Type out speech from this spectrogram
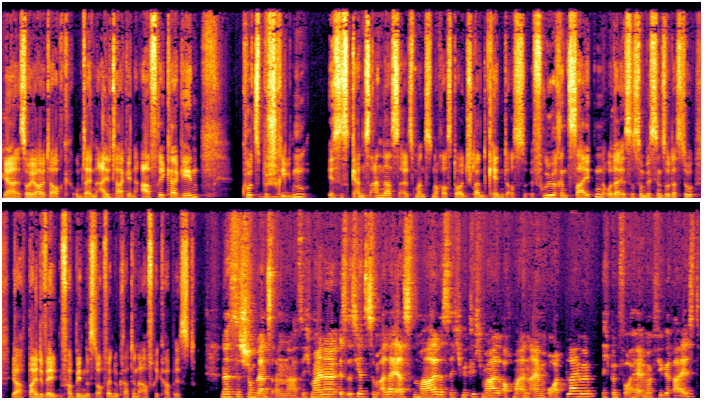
ja, es soll ja heute auch um deinen Alltag in Afrika gehen. Kurz beschrieben, ist es ganz anders, als man es noch aus Deutschland kennt, aus früheren Zeiten? Oder ist es so ein bisschen so, dass du ja beide Welten verbindest, auch wenn du gerade in Afrika bist? Na, es ist schon ganz anders. Ich meine, es ist jetzt zum allerersten Mal, dass ich wirklich mal auch mal an einem Ort bleibe. Ich bin vorher immer viel gereist.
